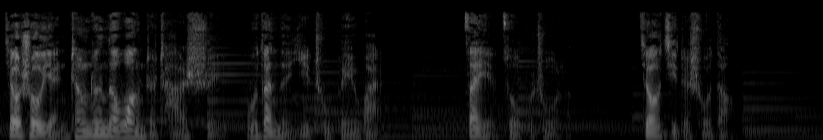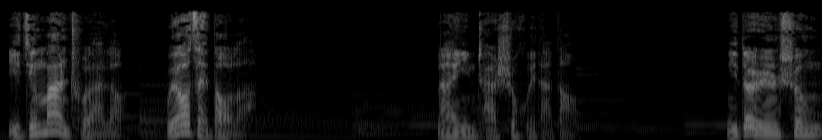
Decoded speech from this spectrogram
教授眼睁睁的望着茶水不断的溢出杯外，再也坐不住了，焦急的说道：“已经漫出来了，不要再倒了。”南饮茶师回答道。你的人生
